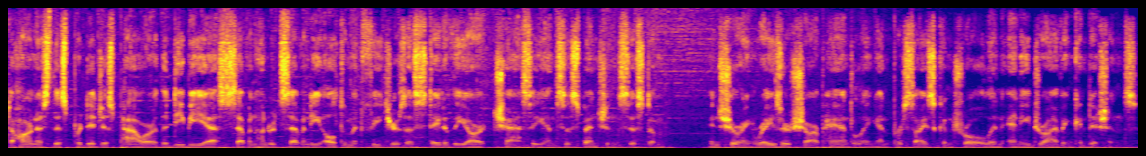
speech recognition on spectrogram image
To harness this prodigious power, the DBS 770 Ultimate features a state-of-the-art chassis and suspension system ensuring razor-sharp handling and precise control in any driving conditions.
